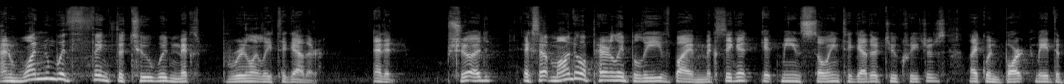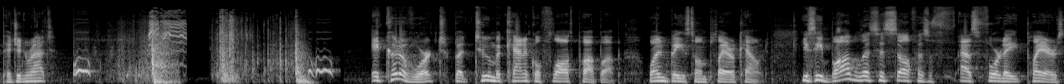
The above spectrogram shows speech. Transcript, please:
and one would think the two would mix brilliantly together. And it should. Except Mondo apparently believes by mixing it, it means sewing together two creatures, like when Bart made the pigeon rat. It could have worked, but two mechanical flaws pop up, one based on player count. You see, Bob lists himself as, as 4 to 8 players.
